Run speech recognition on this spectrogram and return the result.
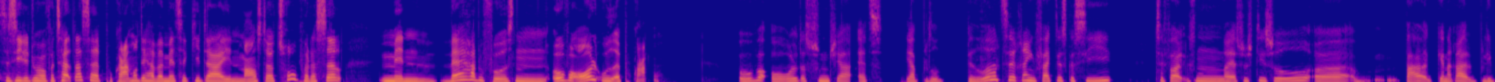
Cecilie, du har jo fortalt os, at programmet det har været med til at give dig en meget større tro på dig selv. Men hvad har du fået sådan overall ud af programmet? Overall, der synes jeg, at jeg er blevet bedre til rent faktisk at sige til folk, sådan, når jeg synes, de er søde, og bare generelt blive,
